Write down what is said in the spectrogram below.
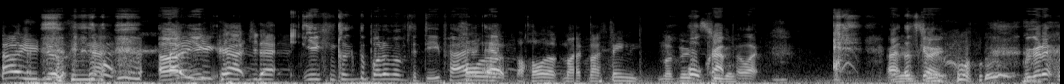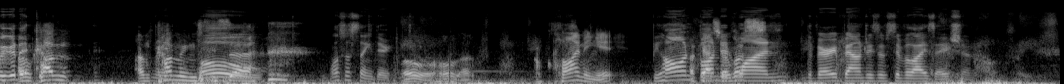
how are you doing that? Uh, how did you- you, crouch that? You can click the bottom of the D-pad. Hold and... up, hold up, my, my thing, my Oh crap! jiggle. Alright, Alright, let's go. We're gonna, we're gonna. I'm coming. I'm coming, Oh. sir. What's this thing do? Oh, hold up. I'm climbing it. Beyond Okay, bonded what's- one, the very boundaries of civilization. Boundaries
